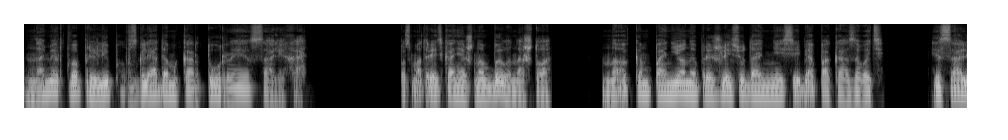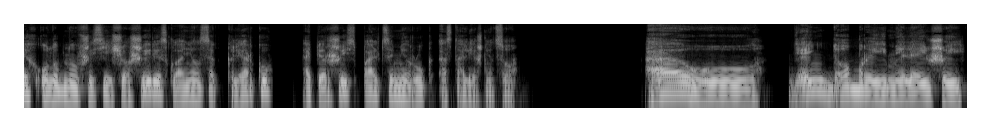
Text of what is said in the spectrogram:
намертво прилип взглядом к рту Рея Салиха. Посмотреть, конечно, было на что, но компаньоны пришли сюда не себя показывать, и Салих, улыбнувшись еще шире, склонился к клерку, опершись пальцами рук о столешницу. «Ау! День добрый, милейший!»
